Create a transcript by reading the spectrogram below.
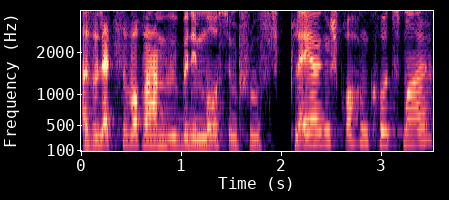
also letzte Woche haben wir über den Most Improved Player gesprochen, kurz mal.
